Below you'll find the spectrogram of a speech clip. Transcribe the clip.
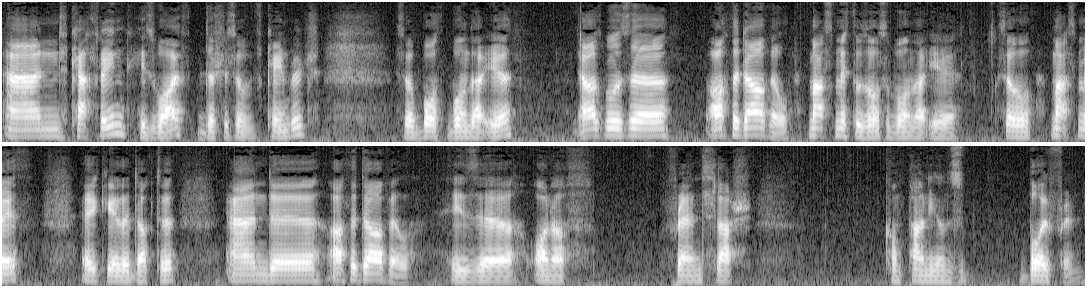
and Catherine, his wife, Duchess of Cambridge. So both born that year. As was uh, Arthur Darvill. Matt Smith was also born that year. So Matt Smith, aka the Doctor, and uh, Arthur Darvill, his on-off friend slash companion's boyfriend.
